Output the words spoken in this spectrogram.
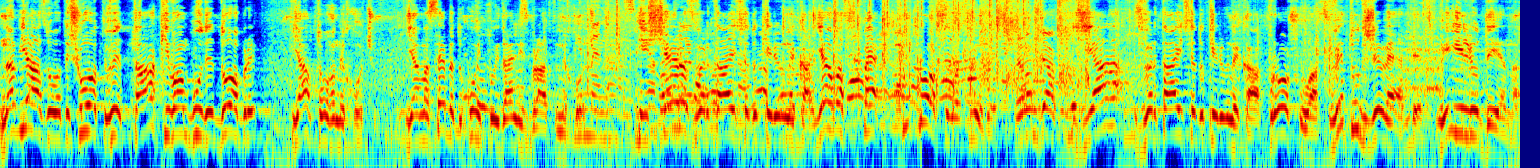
нав'язувати, що от ви так і вам буде добре. Я того не хочу. Я на себе таку відповідальність брати не хочу. І ще раз звертаюся до керівника. Я вас пе... ну, прошу вас, люди. Я вам дякую. Я звертаюся до керівника. Прошу вас, ви тут живете, ви і людина,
